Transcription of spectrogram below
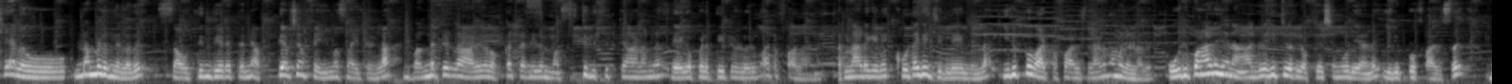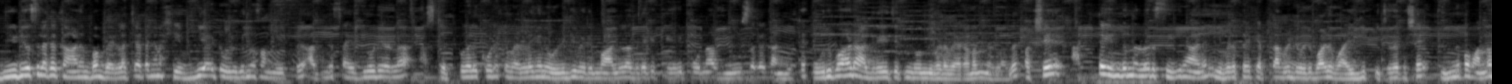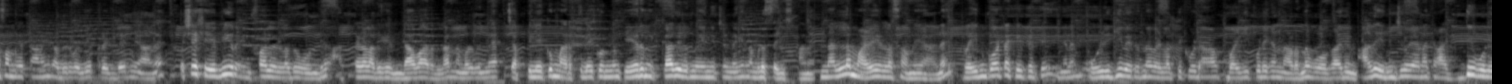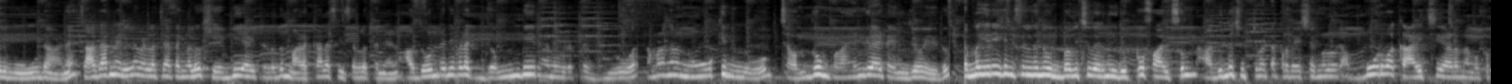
Hello നമ്മൾ ഇന്നുള്ളത് south ഇന്ത്യയിലെ തന്നെ അത്യാവശ്യം ഫേമസ് ആയിട്ടുള്ള വന്നിട്ടുള്ള ആളുകളൊക്കെ തന്നെ ഇത് മസ്റ്റ് വിസിറ്റ് ആണെന്ന് രേഖപ്പെടുത്തിയിട്ടുള്ള ഒരു വാട്ടർഫാളാണ് കർണാടകയിലെ കുടക് ജില്ലയിലുള്ള ഇരുപ്പ് വാട്ടർഫാൾസിലാണ് നമ്മളുള്ളത്. ഒരുപാട് ഞാൻ ആഗ്രഹിച്ച ഒരു ലൊക്കേഷൻ കൂടിയാണ് ഇരുപ്പ് ഫാൾസ് വീഡിയോസിലൊക്കെ കാണുമ്പോൾ വെള്ളച്ചാട്ടം ഇങ്ങനെ ഹെവി ആയിട്ട് ഒഴുകുന്ന സമയത്ത് അതിന്റെ സൈഡിലൂടെയുള്ള സ്റ്റെപ്പുകളിൽ കൂടെയൊക്കെ വെള്ളം ഇങ്ങനെ ഒഴുകി വരുമ്പോൾ ആളുകൾ അതിലേക്ക് കയറി പോകുന്ന ആ വ്യൂസ് ഒക്കെ കണ്ടിട്ട് ഒരുപാട് ആഗ്രഹിച്ചിട്ടുണ്ടോന്ന് ഇവിടെ വരണം എന്നുള്ളത്. പക്ഷേ അട്ടയുണ്ടെന്നുള്ള ഒരു സീനാണ് ഇവിടത്തേക്ക് എത്താൻ വേണ്ടി ഒരുപാട് വൈകിപ്പിച്ചത്. പക്ഷേ ഇന്നിപ്പോൾ വന്ന സമയത്താണെങ്കിൽ അതൊരു വലിയ ത്രെഡ് തന്നെയാണ്. പക്ഷേ ഹെവി റെയിൻഫാൾ ഉള്ളത് കൊണ്ട് അട്ടകൾ അധികം ഉണ്ടാവാറില്ല. നമ്മൾ പിന്നെ ചപ്പിലേക്കും മരത്തിലേക്കും ഒന്നും കയറി നിൽക്കാതിരുന്നു കഴിഞ്ഞിട്ടുണ്ടെങ്കിൽ നമ്മൾ സേഫ് ആണ്. നല്ല മഴയുള്ള സമയമാണ്. റെയിൻ കോട്ടൊക്കെ ഇട്ടിട്ട് ഇങ്ങനെ ഒഴുകി വരുന്ന വെള്ളത്തിൽ കൂടെ ആ വഴി കൂടെ ഇങ്ങനെ നടന്നു പോകാനും അത് എൻജോയ് ചെയ്യാനൊക്കെ അടിപൊളി ഒരു മൂഡാണ് സാധാരണ എല്ലാ വെള്ളച്ചാട്ടങ്ങളും ഹെവി ആയിട്ടുള്ളത് മഴക്കാല സീസണിൽ തന്നെയാണ്. അതുകൊണ്ട് തന്നെ ഇവിടെ ഗംഭീരമാണ് ഇവിടുത്തെ വ്യൂ നമ്മളങ്ങനെ നോക്കി നിന്ന് പോകും ചന്തും ഭയങ്കരമായിട്ട് എൻജോയ് ചെയ്തു. ബ്രഹ്മഗിരി ഹിൽസിൽ നിന്ന് ഉത്ഭവിച്ചു വരുന്ന ഇരുപ്പ് ഫാൾസും അതിന്റെ ചുറ്റുവട്ട പ്രദേശങ്ങളും ഒരു അപൂർവ കാഴ്ചയാണ് നമുക്ക്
